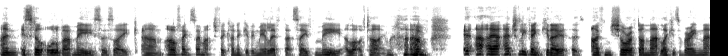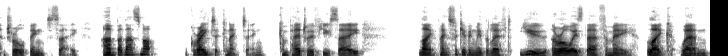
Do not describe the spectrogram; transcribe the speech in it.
and it's still all about me, so it's like, um, oh, thanks so much for kind of giving me a lift. That saved me a lot of time. um, I, I, actually think, you know, uh, I'm sure I've done that. Like, it's a very natural thing to say. Um, but that's not great at connecting compared to if you say, like, thanks for giving me the lift. You are always there for me. Like when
